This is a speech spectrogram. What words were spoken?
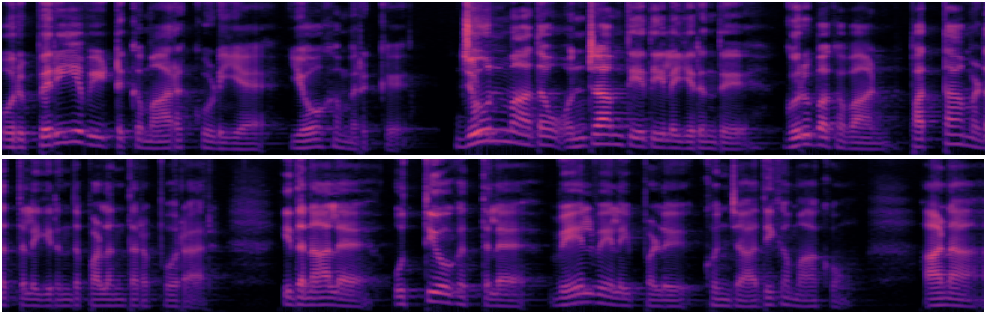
ஒரு பெரிய வீட்டுக்கு மாறக்கூடிய யோகம் இருக்கு. ஜூன் மாதம் ஒன்றாம் தேதியில இருந்து குரு பகவான் பத்தாம் இடத்துல இருந்து பலன் தரப்போறார் இதனால உத்தியோகத்தில் வேல்வேலைப்பழு கொஞ்சம் அதிகமாகும். ஆனால்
